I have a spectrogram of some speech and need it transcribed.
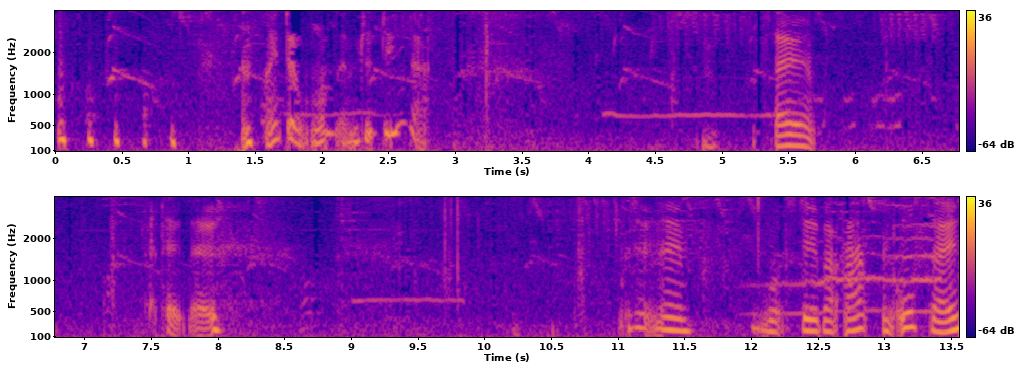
and I don't want them to do that. So, I don't know. I don't know what to do about that. And also,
